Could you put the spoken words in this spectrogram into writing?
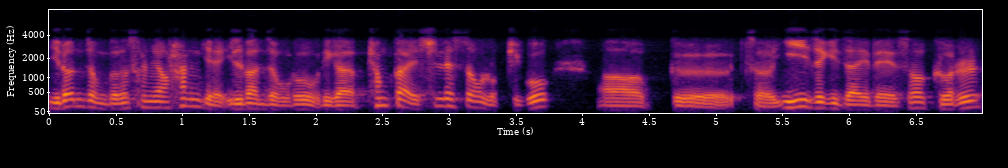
이런 정도는 설명을 하는 게 일반적으로 우리가 평가의 신뢰성을 높이고 어 그 저 이의제 기자에 대해서 그거를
